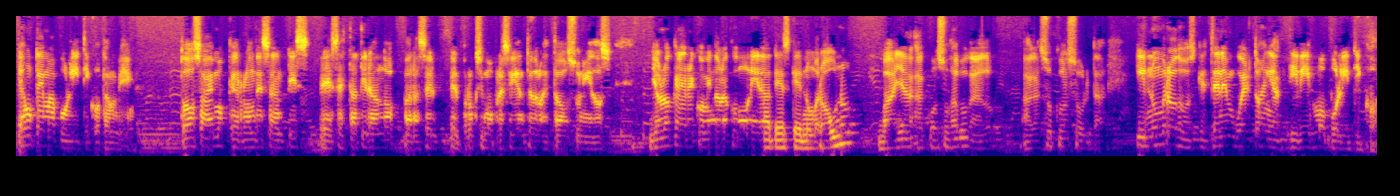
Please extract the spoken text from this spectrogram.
es un tema político también. Todos sabemos que Ron DeSantis eh, se está tirando para ser el próximo presidente de los Estados Unidos. Yo lo que recomiendo a la comunidad es que, número uno, vaya a, con sus abogados, haga sus consultas. Y número dos, que estén envueltos en activismo político,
